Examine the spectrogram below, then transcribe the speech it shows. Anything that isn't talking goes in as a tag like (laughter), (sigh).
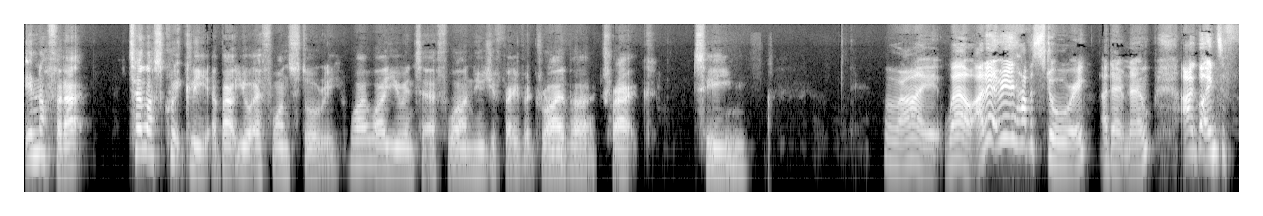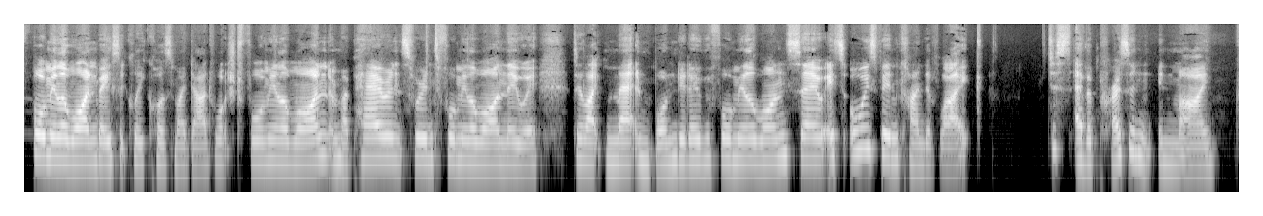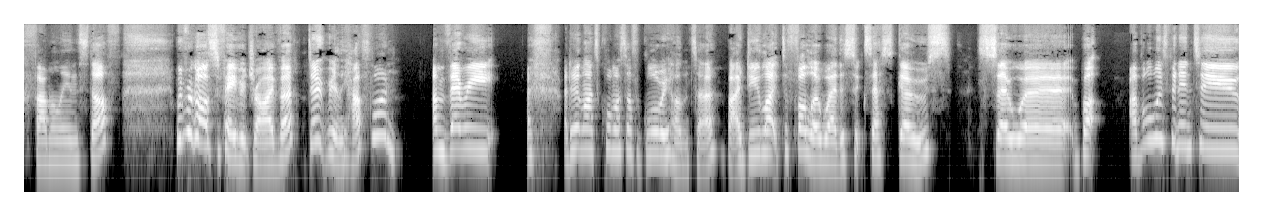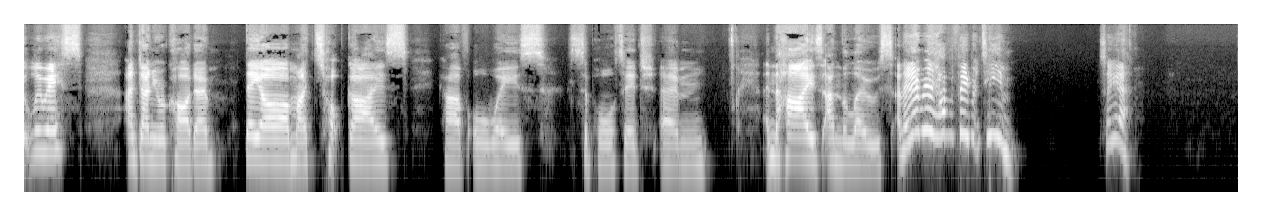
enough of that. Tell us quickly about your F1 story. Why why are you into F1? Who's your favorite hmm. driver, track, team? All right. Well, I don't really have a story. I don't know. I got into Formula One basically because my dad watched Formula One and my parents were into Formula One. They were they like met and bonded over Formula One. So it's always been kind of like just ever present in my family and stuff. With regards to favorite driver, don't really have one. I'm very I don't like to call myself a glory hunter, but I do like to follow where the success goes. So uh but I've always been into Lewis and Daniel Ricciardo. They are my top guys I've always supported. Um and the highs and the lows. And I don't really have a favourite team. So yeah,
